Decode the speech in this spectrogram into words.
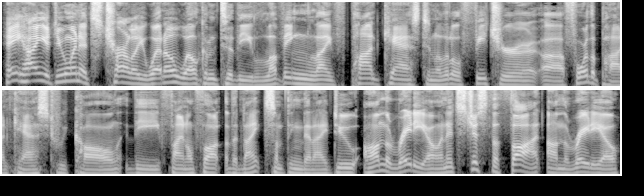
Hey, how you doing? It's Charlie Weddle. Welcome to the Loving Life podcast and a little feature uh, for the podcast we call the final thought of the night, something that I do on the radio, and it's just the thought on the radio.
